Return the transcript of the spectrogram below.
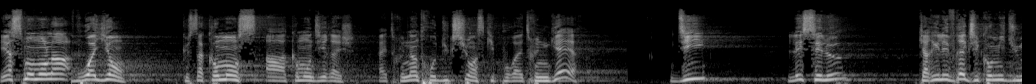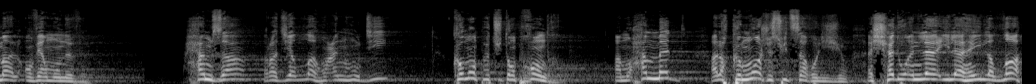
Et à ce moment-là, voyant que ça commence à, comment dirais-je, à être une introduction à ce qui pourrait être une guerre, dit Laissez-le, car il est vrai que j'ai commis du mal envers mon neveu. Hamza, radiallahu anhu, dit Comment peux-tu t'en prendre à Mohammed alors que moi je suis de sa religion. Ashhadu an la ilaha illallah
